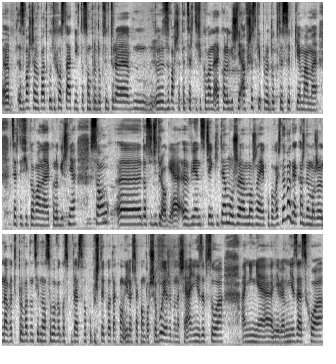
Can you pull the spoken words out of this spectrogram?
e, zwłaszcza w wypadku tych ostatnich to są produkty, które, mm, zwłaszcza te certyfikowane ekologicznie, a wszystkie produkty sypkie mamy certyfikowane ekologicznie, są e, dosyć drogie, więc dzięki temu, że można je kupować na wagę, każdy może nawet prowadząc jednoosobowe gospodarstwo kupić tylko taką ilość, jaką potrzebuje, żeby ona się ani nie zepsuła, ani nie, nie wiem, nie zeschła,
